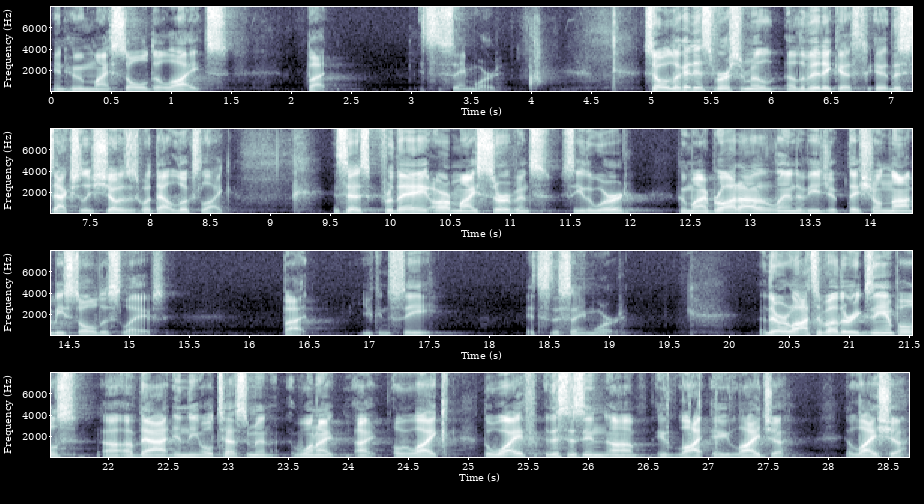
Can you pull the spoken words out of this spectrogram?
in whom my soul delights. But it's the same word. So look at this verse from Leviticus. This actually shows us what that looks like. It says, For they are my servants, see the word, whom I brought out of the land of Egypt. They shall not be sold as slaves. But you can see it's the same word. There are lots of other examples uh, of that in the Old Testament. One I, I like the wife, this is in uh, Elijah, Elisha,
